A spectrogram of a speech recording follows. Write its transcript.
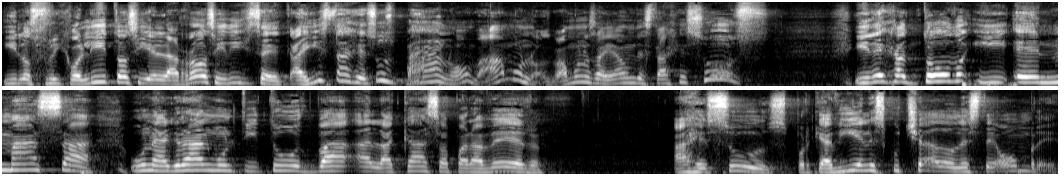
y los frijolitos y el arroz y dice, ahí está Jesús, va, no, vámonos, vámonos allá donde está Jesús. Y dejan todo y en masa una gran multitud va a la casa para ver a Jesús porque habían escuchado de este hombre.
